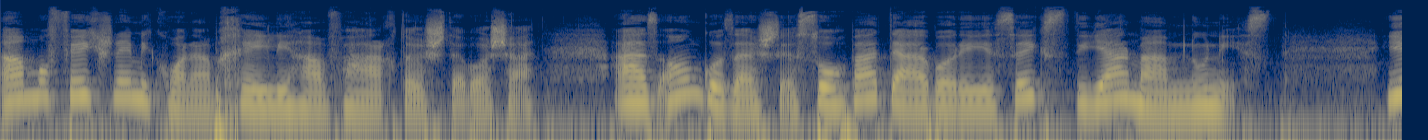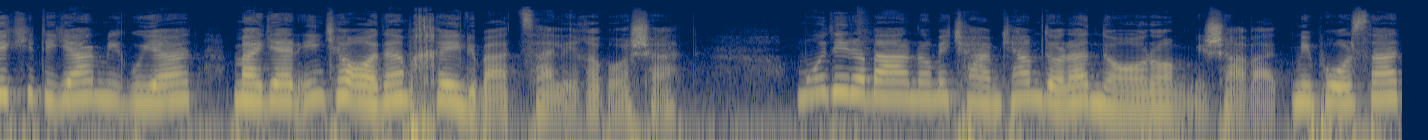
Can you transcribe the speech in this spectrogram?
اما فکر نمی کنم خیلی هم فرق داشته باشد. از آن گذشته صحبت درباره سکس دیگر ممنوع نیست. یکی دیگر می‌گوید مگر اینکه آدم خیلی بد سلیقه باشد. مدیر برنامه کم کم دارد نارام می شود می‌پرسد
